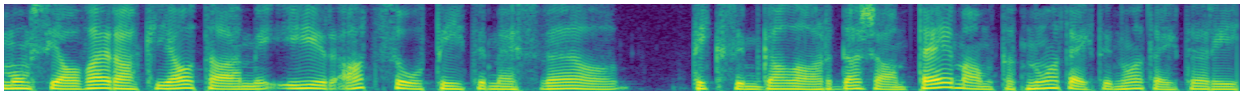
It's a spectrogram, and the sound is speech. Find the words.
Mums jau vairāki jautājumi ir atsūtīti, mēs vēl tiksim galā ar dažām tēmām, tad noteikti, noteikti arī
